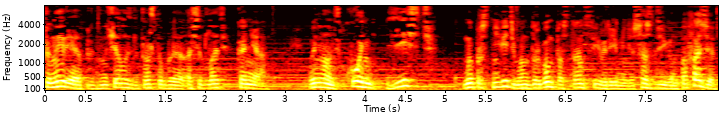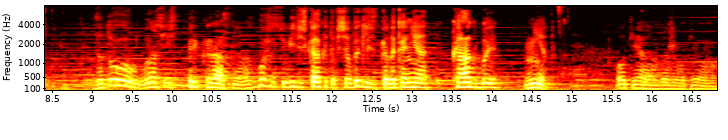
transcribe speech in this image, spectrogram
Машинерия предназначалась для того, чтобы оседлать коня. Вы волнуйтесь, конь есть, мы просто не видим, он в другом пространстве и времени, со сдвигом по фазе. Зато у нас есть прекрасная возможность увидеть, как это все выглядит, когда коня как бы нет. Вот я даже вот его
